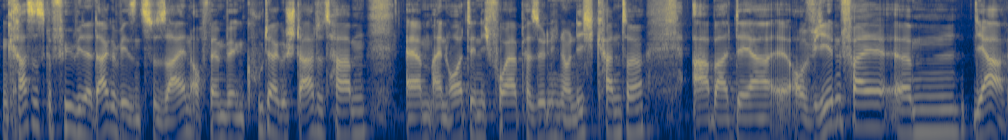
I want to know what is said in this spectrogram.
ein krasses Gefühl, wieder da gewesen zu sein, auch wenn wir in Kuta gestartet haben. Ähm, ein Ort, den ich vorher persönlich noch nicht kannte, aber der äh, auf jeden Fall, ähm, ja,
